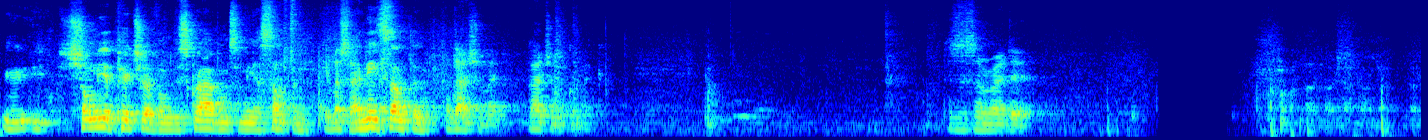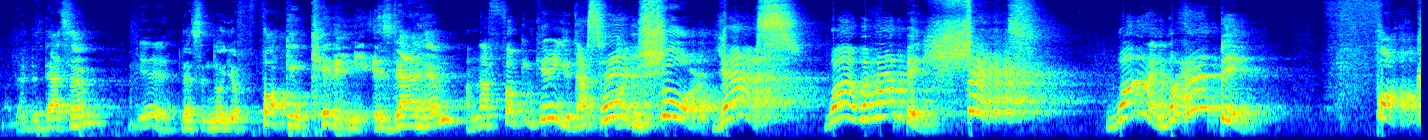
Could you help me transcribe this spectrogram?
You- you- Show me a picture of him. Describe him to me or something. Give us I a- need something. I got you, man. I got you, Uncle Mik. This is him right there. That's him? Yeah. That's no. You're fucking kidding me. Is that him? I'm not fucking kidding you. That's him. Are you sure? Yes. Why? What happened? Shit! Why? What happened? Fuck!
